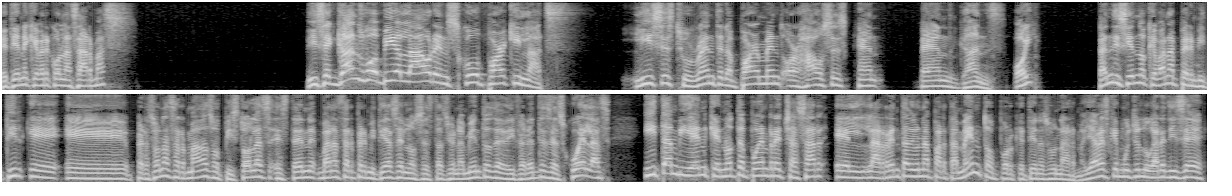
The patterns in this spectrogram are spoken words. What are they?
que tiene que ver con las armas. Dice, guns will be allowed in school parking lots. Leases to rent an apartment or houses can't ban guns. Hoy están diciendo que van a permitir que eh, personas armadas o pistolas estén, van a estar permitidas en los estacionamientos de diferentes escuelas y también que no te pueden rechazar el- la renta de un apartamento porque tienes un arma. Ya ves que en muchos lugares dice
